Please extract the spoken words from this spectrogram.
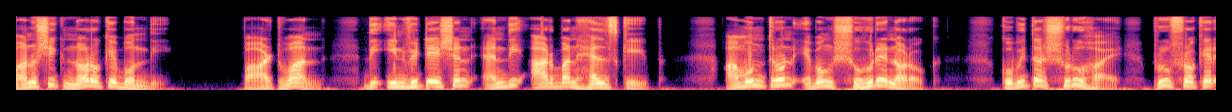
মানসিক নরকে বন্দী। Part one, the invitation and the urban hellscape, আমন্ত্রণ এবং শহুরে নরক। কবিতার শুরু হয় প্রুফরকের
